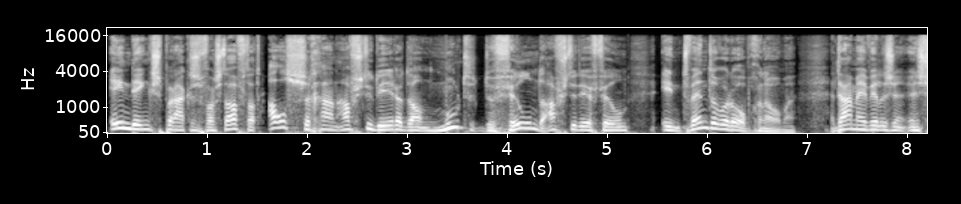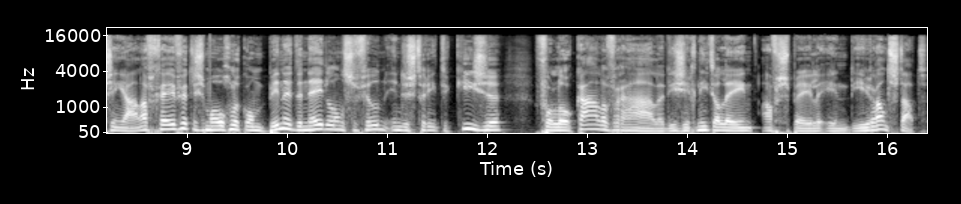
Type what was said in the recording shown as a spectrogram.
Eén ding spraken ze vast af: dat als ze gaan afstuderen, dan moet de film, de afstudeerfilm, in Twente worden opgenomen. En daarmee willen ze een signaal afgeven. Het is mogelijk om binnen de Nederlandse filmindustrie te kiezen voor lokale verhalen die zich niet alleen afspelen in die randstad.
